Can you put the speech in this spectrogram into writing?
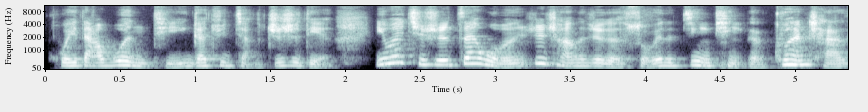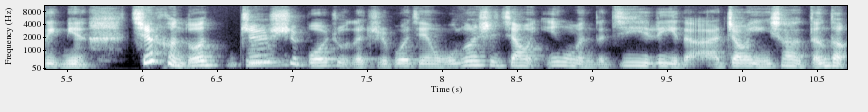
回答问题，应该去讲知识点？因为其实，在我们日常的这个所谓的竞品的观察里面，其实很多知识博主的直播间，无论是教英文的、记忆力的啊，教营销的等等，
